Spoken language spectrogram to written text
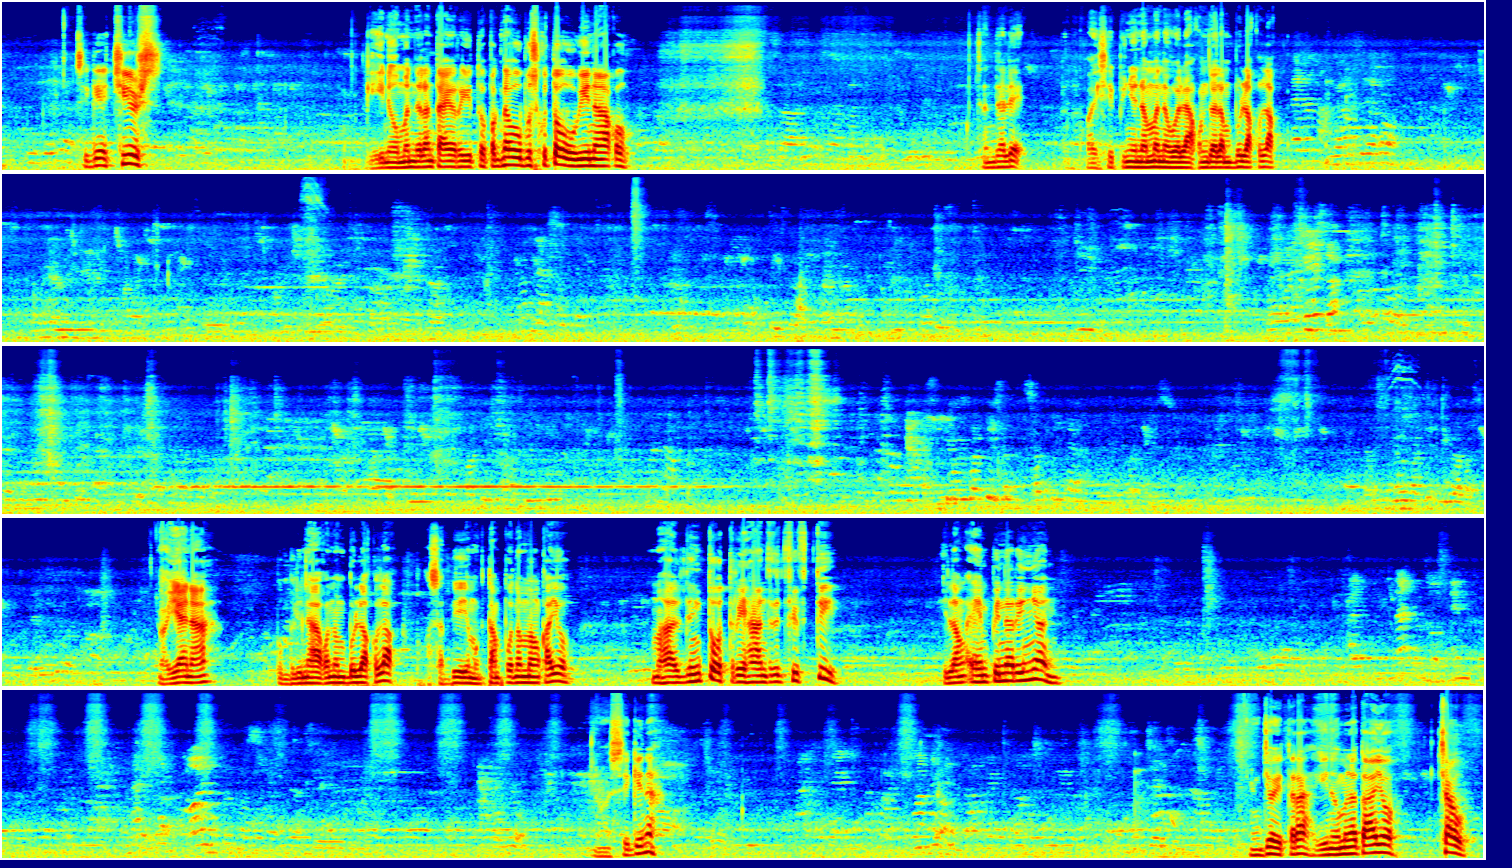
Sige, cheers. Iinuman na lang tayo rito. Pag naubos ko to, uwi na ako. Sandali. Paisipin nyo naman na wala akong dalang bulaklak. O yan ha. Bumili na ako ng bulaklak. Sabi, magtampo naman kayo. Mahal din to, 350. Ilang MP na rin yan. O, sige na. Enjoy, tara, inuman na tayo. Ciao!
